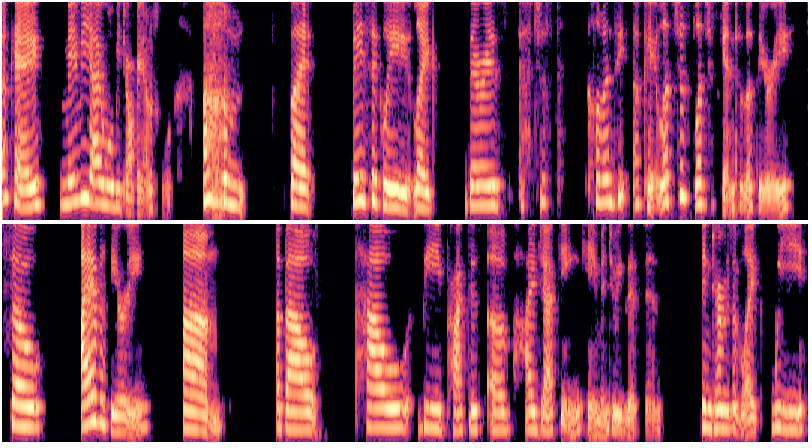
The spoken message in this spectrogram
okay, maybe I will be dropping out of school. Um, but basically, like, there is just Clemensia. Okay, let's just let's just get into the theory. So, I have a theory um about how the practice of hijacking came into existence in terms of like we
